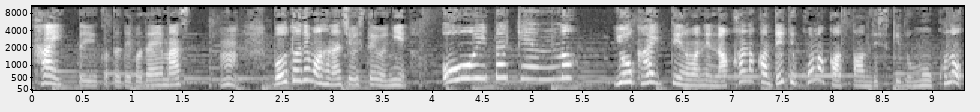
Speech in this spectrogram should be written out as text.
はい、ということでございます。うん。冒頭でもお話をしたように、大分県の妖怪っていうのはね、なかなか出てこなかったんですけども、この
